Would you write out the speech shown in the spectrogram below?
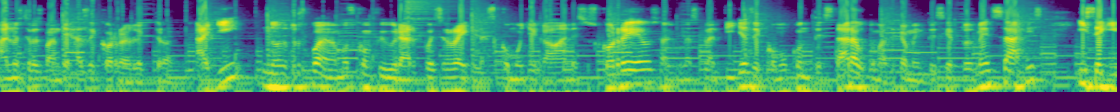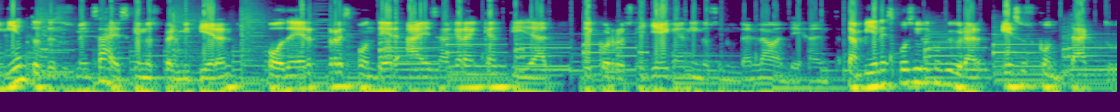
a nuestras bandejas de correo electrónico. Allí nosotros podemos configurar pues reglas, cómo llegaban esos correos, algunas plantillas de cómo contestar automáticamente ciertos mensajes y seguimientos de sus mensajes que nos permitieran poder responder a esa gran cantidad de correos que llegan y nos inundan la bandeja. También es posible configurar esos contactos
